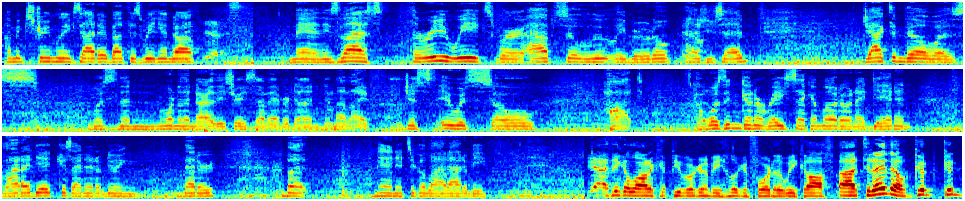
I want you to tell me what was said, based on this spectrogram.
I'm extremely excited about this weekend off. Yes. Man, these last three weeks were absolutely brutal, as you said. Jacksonville was was the, one of the gnarliest races I've ever done in my life. Just it was so hot. I wasn't gonna race second moto, and I did, and I'm glad I did because I ended up doing better. But man, it took a lot out of me. Yeah, I think a lot of people are going to be looking forward to the week off. Uh, today, though, good, good,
